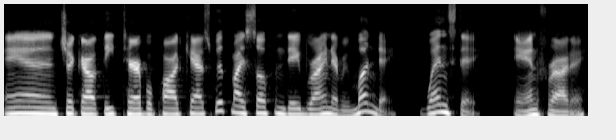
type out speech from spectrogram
And check out The Terrible Podcast with myself and Dave Bryan every Monday, Wednesday, and Friday.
